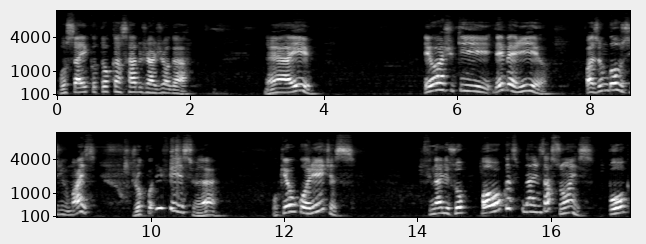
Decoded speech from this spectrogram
Vou sair que eu tô cansado já de jogar. Né? Aí eu acho que deveria fazer um golzinho, mas o jogo foi difícil, né? Porque o Corinthians finalizou poucas finalizações, poucas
